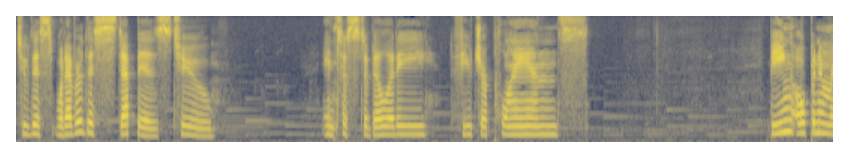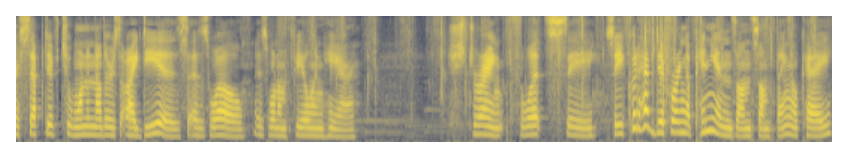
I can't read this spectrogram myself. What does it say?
to this, whatever this step is, to into stability, future plans. Being open and receptive to one another's ideas as well is what I'm feeling here. Strength, let's see. So you could have differing opinions on something, okay?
